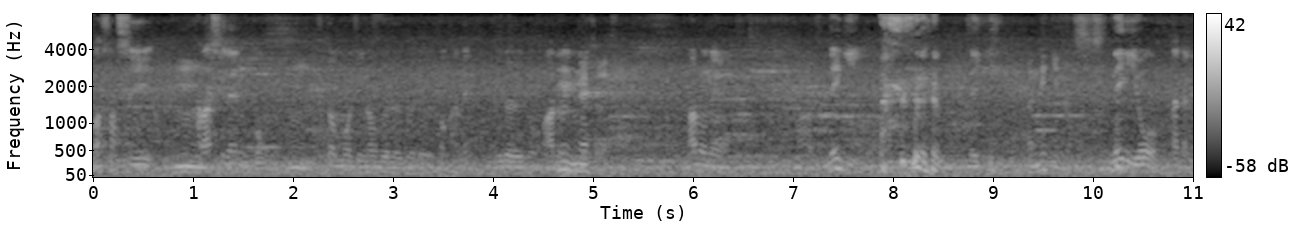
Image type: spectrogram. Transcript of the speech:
馬刺しうん。からしれんこん。一文字のぐるぐるとかねいろいろあるんで、ねそれ。あのねネギ。ネギ。あネギの。ネギをなんかね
